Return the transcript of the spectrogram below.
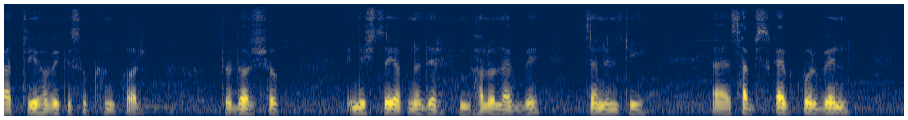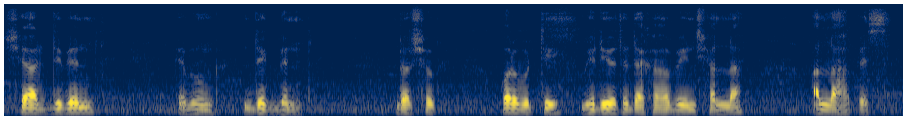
রাত্রি হবে কিছুক্ষণ পর। তো দর্শক, নিশ্চয়ই আপনাদের ভালো লাগবে। চ্যানেলটি সাবস্ক্রাইব করবেন শেয়ার দিবেন এবং দেখবেন। দর্শক, পরবর্তী ভিডিওতে দেখা হবে ইনশাল্লাহ। আল্লাহ হাফেজ।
